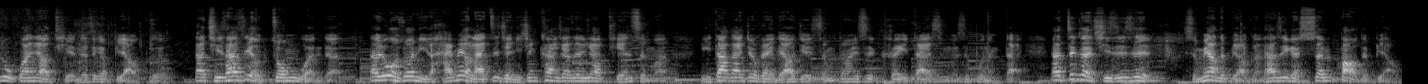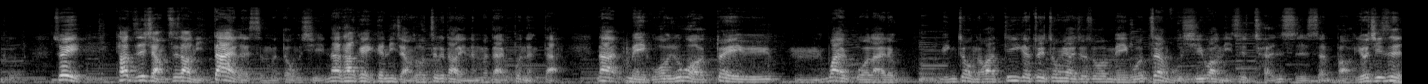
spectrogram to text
入关要填的这个表格，那其实它是有中文的。那如果说你还没有来之前，你先看一下这个要填什么，你大概就可以了解什么东西是可以带，什么是不能带。那这个其实是什么样的表格？它是一个申报的表格。所以他只是想知道你带了什么东西，那他可以跟你讲说这个到底能不能带，不能带。那美国如果对于嗯外国来的民众的话，第一个最重要就是说，美国政府希望你是诚实申报，尤其是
